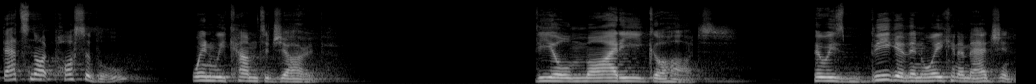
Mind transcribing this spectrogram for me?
That's not possible when we come to Job. The Almighty God, who is bigger than we can imagine,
